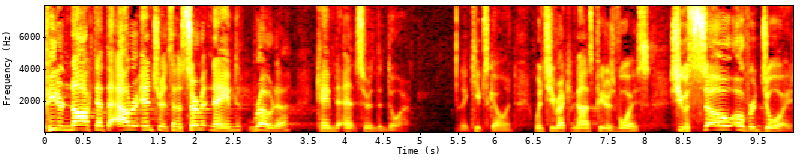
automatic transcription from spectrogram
Peter knocked at the outer entrance, and a servant named Rhoda came to answer the door. And it keeps going. When she recognized Peter's voice, she was so overjoyed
